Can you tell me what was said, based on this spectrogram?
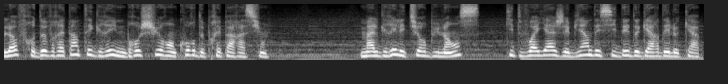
L'offre devrait intégrer une brochure en cours de préparation. Malgré les turbulences, Kit Voyage est bien décidé de garder le cap.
